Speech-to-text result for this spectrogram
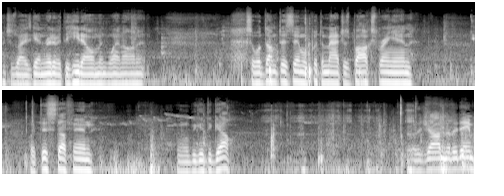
which is why he's getting rid of it. The heat element went on it. So we'll dump this in, we'll put the mattress box spring in, put this stuff in, and we'll be good to go. Another job, another day in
